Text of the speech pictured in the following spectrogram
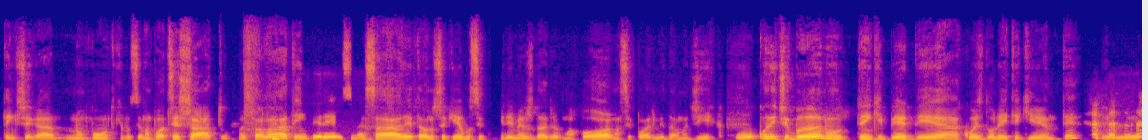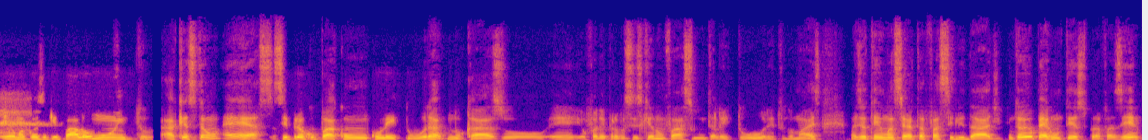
tem que chegar num ponto que você não pode ser chato, mas fala, ah, tem interesse nessa área e tal, não sei o que, você queria me ajudar de alguma forma, você pode me dar uma dica. O curitibano tem que perder a coisa do leite quente, é, é uma coisa que falam muito. A questão é essa: se preocupar com, com leitura. No caso, é, eu falei para vocês que eu não faço muita leitura e tudo mais, mas eu tenho uma certa facilidade. Então eu pego um texto para fazer,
